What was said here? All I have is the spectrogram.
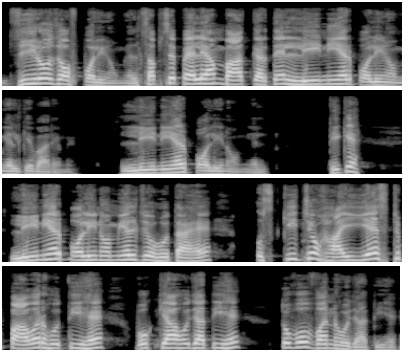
जीरोज ऑफ़ पॉलिनोमियल सबसे पहले हम बात करते हैं लीनियर पॉलिनोमियल के बारे में। लीनियर पॉलिनोमियल ठीक है? लीनियर पॉलिनोमियल जो होता है, उसकी जो हाईएस्ट पावर होती है, वो क्या हो जाती है? तो वो वन हो जाती है।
